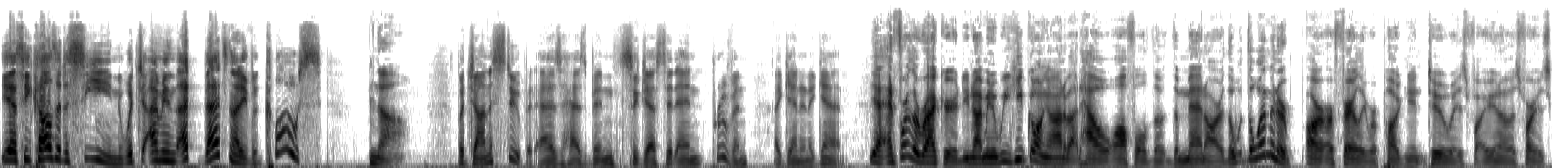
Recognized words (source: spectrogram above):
yes, he calls it a scene, which I mean that that's not even close. No. But John is stupid, as has been suggested and proven again and again. Yeah, and for the record, you know, I mean, we keep going on about how awful the, the men are. The, the women are, are, are fairly repugnant too, as far you know, as far as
